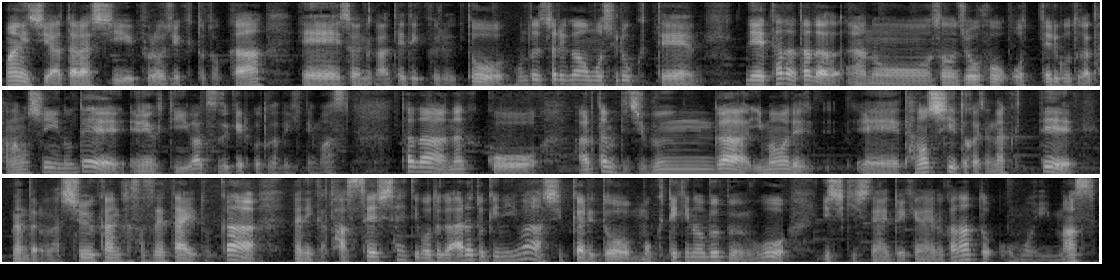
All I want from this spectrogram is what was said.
毎日新しいプロジェクトとか、えー、そういうのが出てくると本当にそれが面白くてでただただあのその情報を追ってることが楽しいので NFT は続けることができてます。ただなんかこう改めて自分が今までえー、楽しいとかじゃなくてなんだろうな習慣化させたいとか何かか達成したいということがある時にはしっかりと目的の部分を意識しないといけないのかなと思います。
